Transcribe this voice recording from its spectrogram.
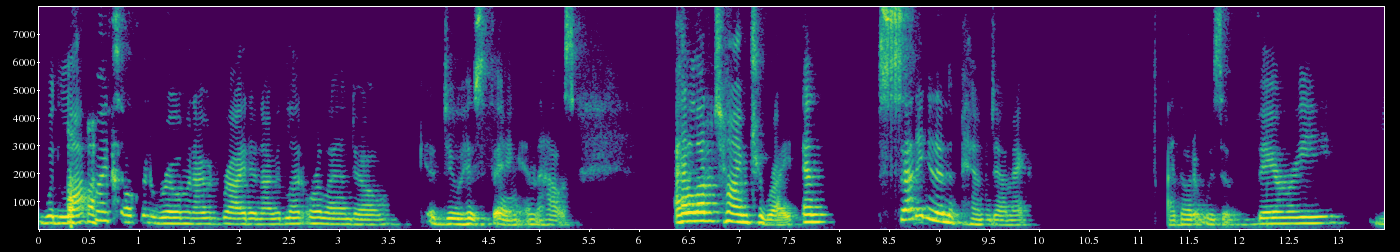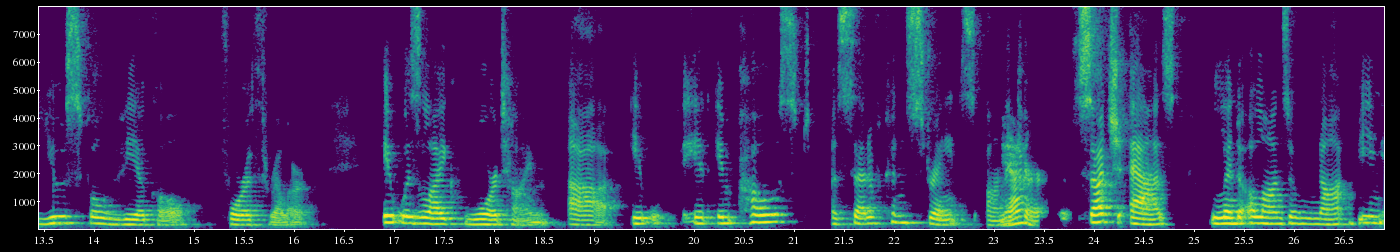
would lock myself in a room and i would write and i would let orlando do his thing in the house. I had a lot of time to write and setting it in the pandemic I thought it was a very useful vehicle for a thriller. It was like wartime. Uh, it it imposed a set of constraints on Yeah. the character, such as Linda Alonso not being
